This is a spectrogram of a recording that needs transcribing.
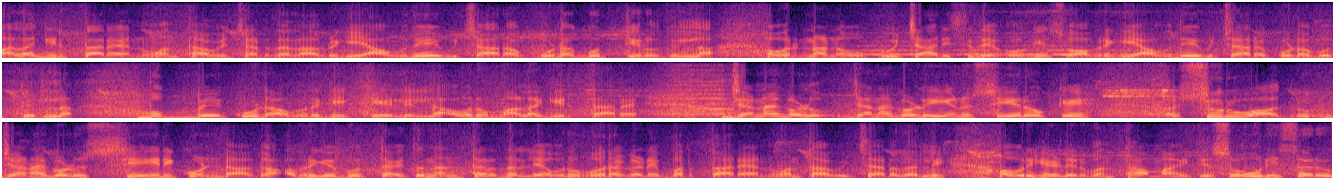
ಮಲಗಿರ್ತಾರೆ ಅನ್ನುವಂಥ ವಿಚಾರದಲ್ಲಿ ಅವರಿಗೆ ಯಾವುದೇ ವಿಚಾರ ಕೂಡ ಗೊತ್ತಿರೋದಿಲ್ಲ. ಅವ್ರನ್ನ ನಾನು ವಿಚಾರಿಸದೆ ಹೋಗಿ ಸೊ ಅವರಿಗೆ ಯಾವುದೇ ವಿಚಾರ ಕೂಡ ಗೊತ್ತಿರಲಿಲ್ಲ. ಬೊಬ್ಬೆ ಕೂಡ ಅವರಿಗೆ ಕೇಳಿಲ್ಲ. ಅವರು ಮಲಗಿರ್ತಾರೆ. ಜನಗಳು ಜನಗಳು ಏನು ಸೇರೋಕೆ ಶುರುವಾದರು ಜನಗಳು ಸೇರಿಕೊಂಡಾಗ ಅವರಿಗೆ ಗೊತ್ತಾಯಿತು ನಂತರದಲ್ಲಿ ಅವರು ಹೊರಗಡೆ ಬರ್ತಾರೆ ಅನ್ನುವಂಥ ವಿಚಾರದಲ್ಲಿ ಅವರು ಹೇಳಿರುವಂತಹ ಮಾಹಿತಿ. ಸೊ ಪೊಲೀಸರು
